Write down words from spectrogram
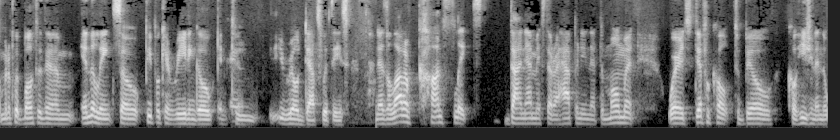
I'm going to put both of them in the link so people can read and go into Great. real depths with these. There's a lot of conflict dynamics that are happening at the moment where it's difficult to build cohesion in the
